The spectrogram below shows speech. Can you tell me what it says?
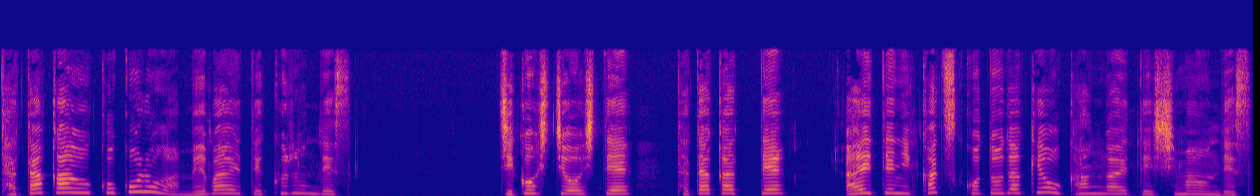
戦う心が芽生えてくるんです。自己主張して戦って相手に勝つことだけを考えてしまうんです。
